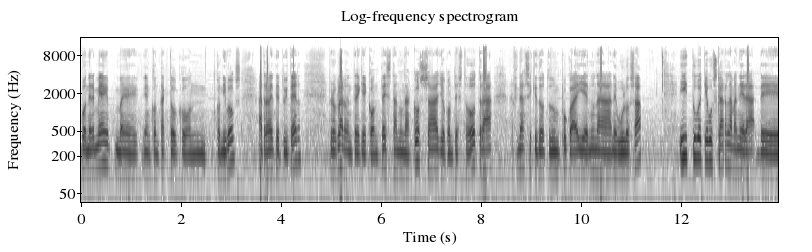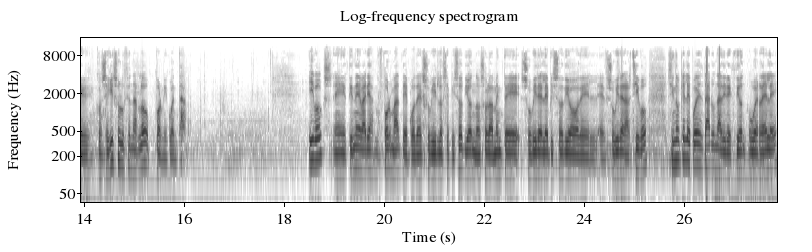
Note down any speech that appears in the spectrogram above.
ponerme eh, en contacto con, con Evox a través de Twitter, pero claro, entre que contestan una cosa, yo contesto otra, al final se quedó todo un poco ahí en una nebulosa y tuve que buscar la manera de conseguir solucionarlo por mi cuenta. Evox eh, tiene varias formas de poder subir los episodios, no solamente subir el episodio del el subir el archivo, sino que le puedes dar una dirección URL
